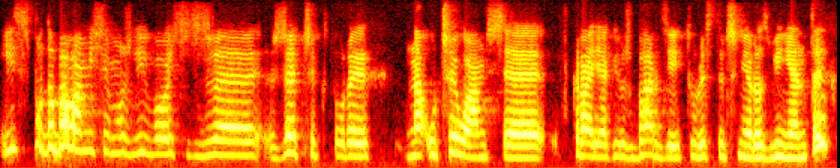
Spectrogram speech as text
I spodobała mi się możliwość, że rzeczy, których nauczyłam się w krajach już bardziej turystycznie rozwiniętych,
